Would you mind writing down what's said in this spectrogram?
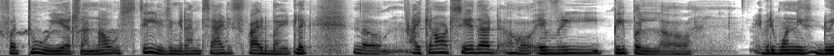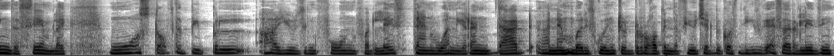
for two years and now still using it. I'm satisfied by it. Like uh, i cannot say that uh, every people uh, everyone is doing the same. Like most of the people are using phone for less than one year and that uh, number is going to drop in the future because these guys are releasing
